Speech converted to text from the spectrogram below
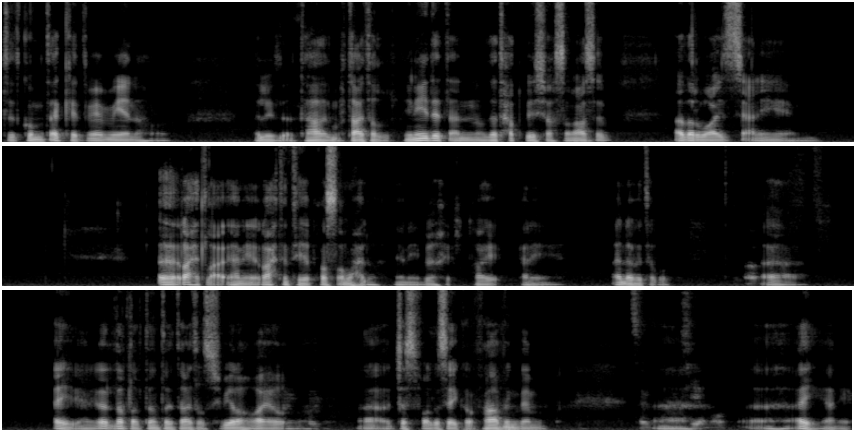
تكون متأكد 100% إنه هذا ال title you need it إنه تحط به شخص مناسب. Otherwise يعني راح يطلع يعني راح تنتهي بقصة مو حلوة يعني بالأخير. هاي يعني inevitable. آه أي يعني لا تظل تنطي titles كبيرة just for the sake of having them. آه، أي يعني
